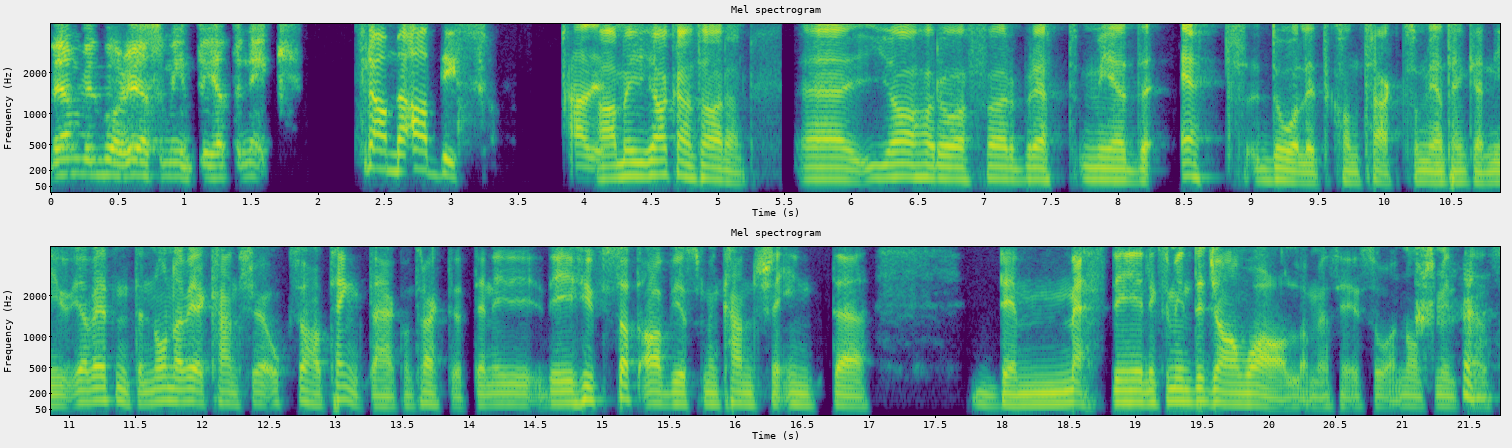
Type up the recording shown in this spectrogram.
Vem vill börja som inte heter Nick? Fram med Addis. Addis. Ja, men jag kan ta den. Eh, jag har då förberett med ett dåligt kontrakt som jag tänker att ni, jag vet inte, någon av er kanske också har tänkt det här kontraktet. Den är, det är hyfsat obvious men kanske inte det mest. Det är liksom inte John Wall om jag säger så. Någon som inte ens...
